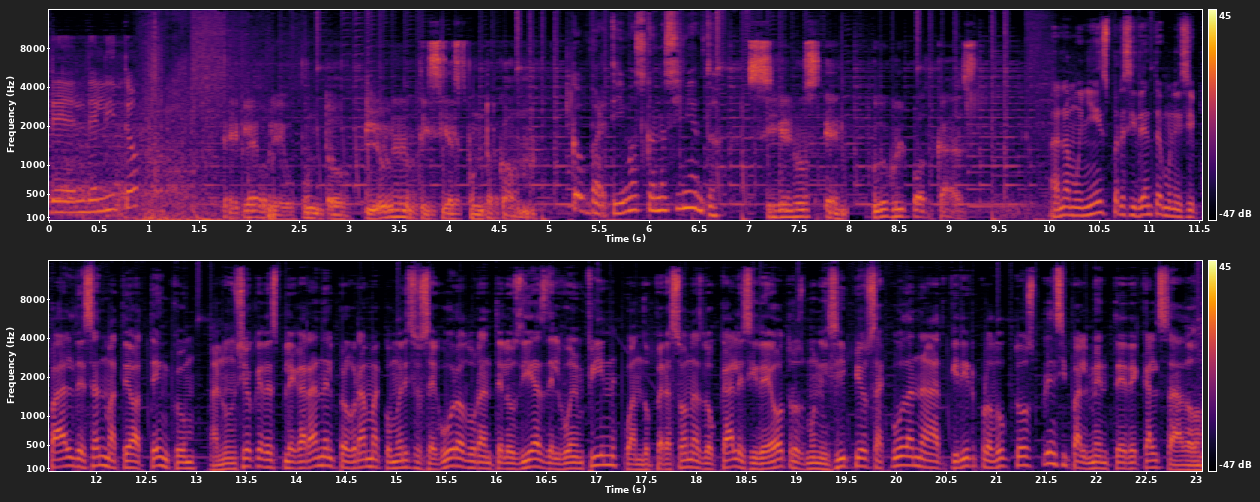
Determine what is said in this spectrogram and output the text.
del delito. www.lunanoticias.com Compartimos conocimiento. Síguenos en Google Podcast. Ana Muñiz, presidente municipal de San Mateo Atenco, anunció que desplegarán el programa Comercio Seguro durante los días del Buen Fin, cuando personas locales y de otros municipios acudan a adquirir productos principalmente de calzado.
